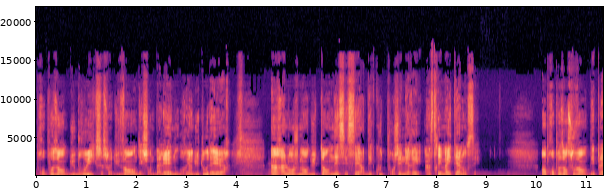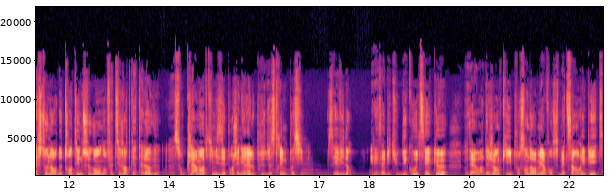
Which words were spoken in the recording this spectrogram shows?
proposant du bruit, que ce soit du vent, des chants de baleines ou rien du tout d'ailleurs, un rallongement du temps nécessaire d'écoute pour générer un stream a été annoncé. En proposant souvent des plages sonores de 31 secondes, en fait ces genres de catalogues sont clairement optimisés pour générer le plus de streams possible. C'est évident. Et les habitudes d'écoute, c'est que vous allez avoir des gens qui, pour s'endormir, vont se mettre ça en repeat,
